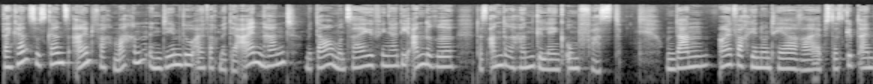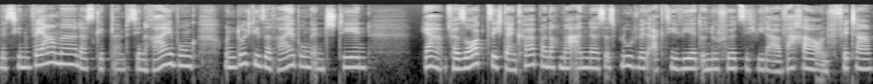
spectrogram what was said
dann kannst du es ganz einfach machen, indem du einfach mit der einen Hand, mit Daumen und Zeigefinger, die andere, das andere Handgelenk umfasst und dann einfach hin und her reibst. Das gibt ein bisschen Wärme, das gibt ein bisschen Reibung und durch diese Reibung entstehen ja, versorgt sich dein Körper nochmal anders, das Blut wird aktiviert und du fühlst dich wieder wacher und fitter.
